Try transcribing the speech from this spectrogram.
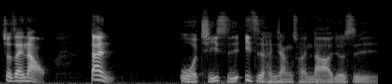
就在闹，但我其实一直很想传达，就是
